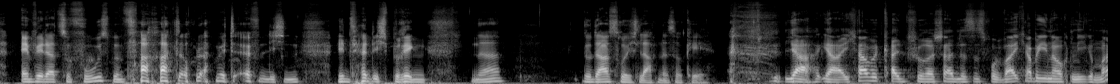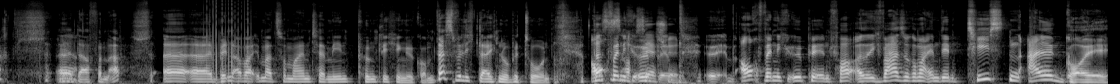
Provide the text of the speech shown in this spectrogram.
entweder zu Fuß, mit dem Fahrrad oder mit öffentlichen hinter dich bringen. Ne? Du darfst ruhig lachen, ist okay. Ja, ja, ich habe keinen Führerschein, das ist wohl wahr. Ich habe ihn auch nie gemacht, äh, Ja. davon ab. Äh, äh, bin aber immer zu meinem Termin pünktlich hingekommen. Das will ich gleich nur betonen. Das auch wenn ich auch sehr ÖP. Äh, auch wenn ich ÖPNV, also ich war sogar mal in dem tiefsten Allgäu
